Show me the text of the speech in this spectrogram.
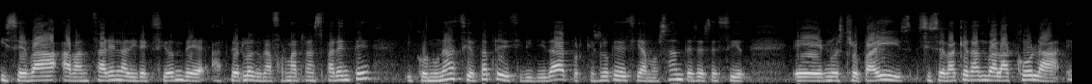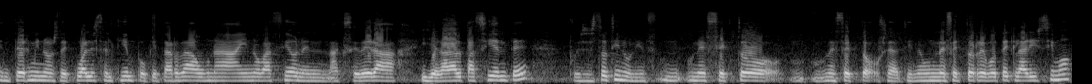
y se va a avanzar en la dirección de hacerlo de una forma transparente y con una cierta predecibilidad, porque es lo que decíamos antes, es decir, eh, nuestro país, si se va quedando a la cola en términos de cuál es el tiempo que tarda una innovación en acceder a, y llegar al paciente, pues esto tiene un, efecto, un efecto, o sea, tiene un efecto rebote clarísimo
